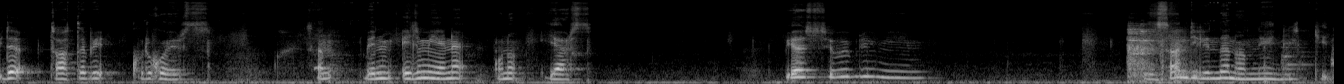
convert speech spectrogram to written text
Bir de tahta bir kuru koyarız. Sen benim elim yerine onu yersin. Biraz sevebilir miyim? İnsan dilinden anlayan ilk kedi.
